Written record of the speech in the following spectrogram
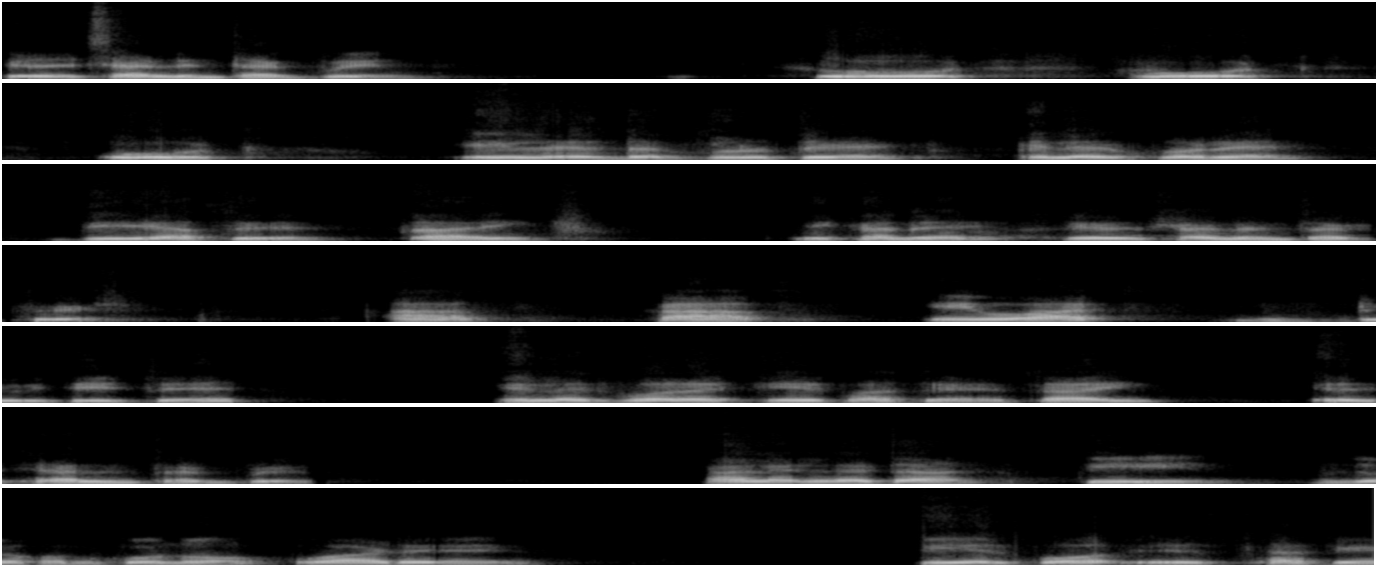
এল সাইলেন্ট থাকবে। কোট কোট কোট এই লেটারগুলোতে এল এর পরে ডি আছে, তাই এখানে এল সাইলেন্ট থাকবে। Calf calf. এই ওয়ার্ড দুইটিতে এল এর পরে এফ আছে, তাই এল সাইলেন্ট থাকবে। সাইলেন্ট লেটার পি, যখন কোনো ওয়ার্ডে পি এর পর এস থাকে,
